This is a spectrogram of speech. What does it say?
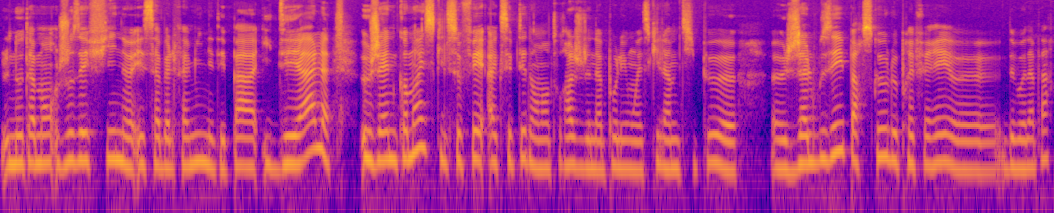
notamment Joséphine et sa belle famille n'étaient pas idéales. Eugène, comment est-ce qu'il se fait accepter dans l'entourage de Napoléon? Est-ce qu'il est un petit peu jalousé parce que le préféré de Bonaparte?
